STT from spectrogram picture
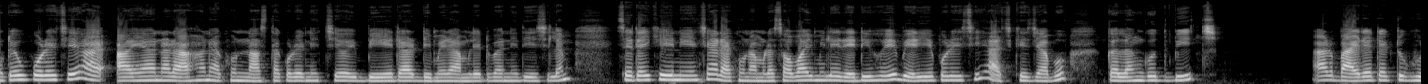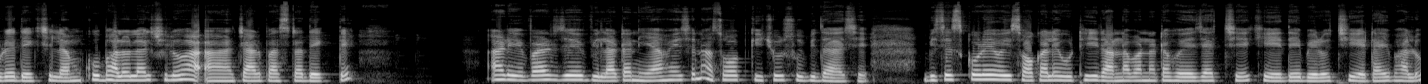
উঠেও পড়েছে। আয়ান আর আহান এখন নাস্তা করে নিচ্ছে। ওই বেড আর ডিমের আমলেট বানিয়ে দিয়েছিলাম। সেটাই খেয়ে নিয়েছে। আর এখন আমরা সবাই মিলে রেডি হয়ে বেরিয়ে পড়েছি। আজকে যাব কালাঙ্গুদ বিচ। আর বাইরেটা একটু ঘুরে দেখছিলাম। খুব ভালো লাগছিল চারপাশটা দেখতে। আর এবার যে ভিলাটা নেওয়া হয়েছে না, সব কিছুর সুবিধা আছে। বিশেষ করে ওই সকালে উঠি রান্নাবান্নাটা হয়ে যাচ্ছে, খেয়ে দিয়ে বেরোচ্ছি, এটাই ভালো।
